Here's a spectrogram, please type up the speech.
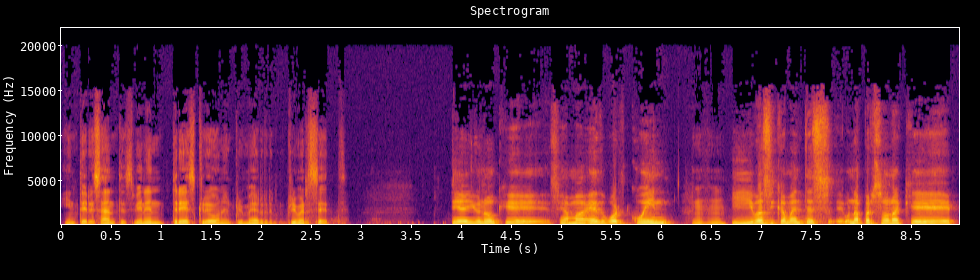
interesantes. Vienen tres, creo, en el primer, primer set. Sí, hay uno que se llama Edward Quinn y básicamente es una persona que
